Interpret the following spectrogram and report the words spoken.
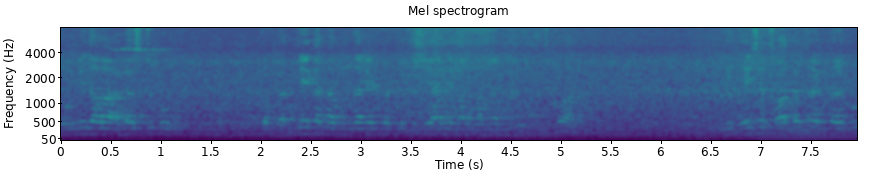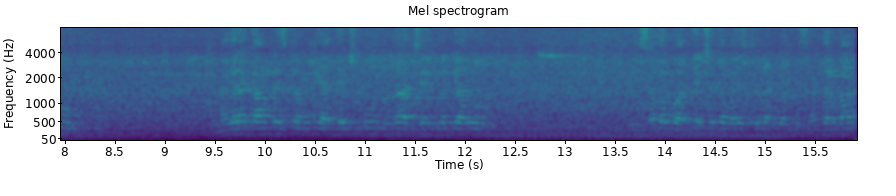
తొమ్మిదవ ఆగస్టుకు ఒక ప్రత్యేకత ఉందనేటువంటి విషయాన్ని మనం అందరం గుర్తుంచుకోవాలి ఈ దేశ స్వాతంత్రం కొరకు నగర కాంగ్రెస్ కమిటీ అధ్యక్షుడు నుడా చైర్మన్ గారు ఈ సభకు అధ్యక్షత వహిస్తున్నటువంటి సందర్భాన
